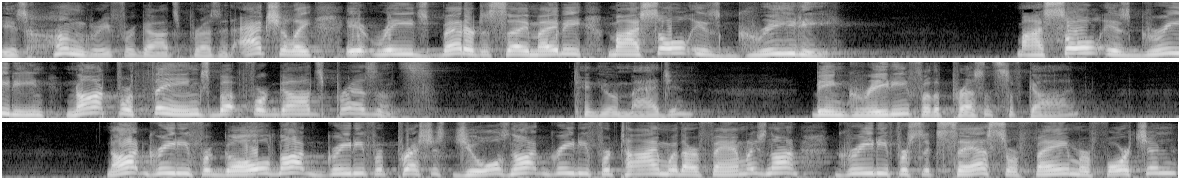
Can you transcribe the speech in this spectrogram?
is hungry for God's presence. Actually, it reads better to say, maybe, My soul is greedy. My soul is greedy not for things, but for God's presence. Can you imagine being greedy for the presence of God? Not greedy for gold, not greedy for precious jewels, not greedy for time with our families, not greedy for success or fame or fortune,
